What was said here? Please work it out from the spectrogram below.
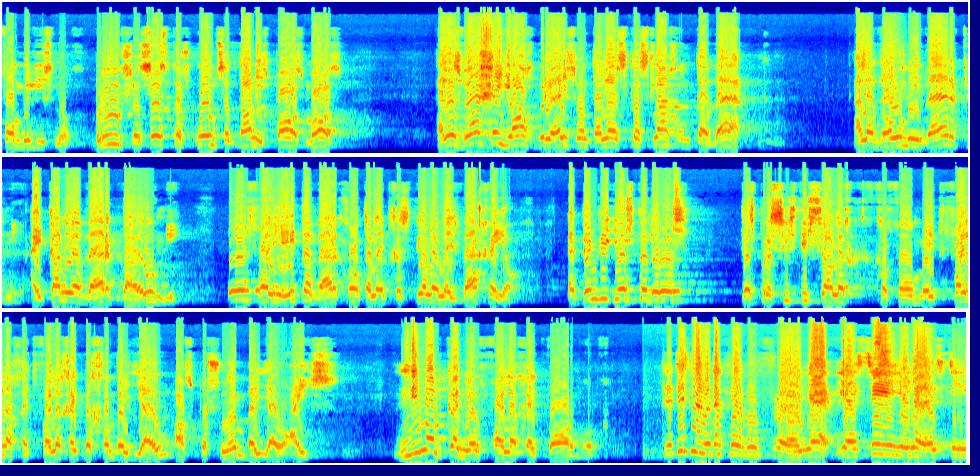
families nog, broers en susters, ooms en tannies, paas, maas. Hulle is weggejaag by die huis want hulle is te sleg om te werk. Hulle wil nie werk nie. Hy kan nie 'n werk behou nie. Of hy het 'n werk gehad en hy het gesteel en hy's weggejaag. Ek dink die eerste ding is dis presies dieselfde geval met veiligheid. Veiligheid begin by jou as persoon by jou huis. Niemand kan jou veiligheid waarborg nie. Dit is nou wat ek vir jou wil vra. Jy jy sê julle is die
